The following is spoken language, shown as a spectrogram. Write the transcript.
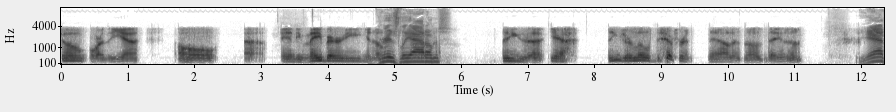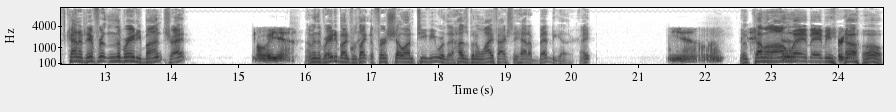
show or the uh, oh uh, Andy Mayberry. You know, Grizzly Adams. things. Uh, yeah, things are a little different now than those days, huh? Yeah, it's kind of different than the Brady Bunch, right? Oh yeah, I mean, the Brady Bunch was like the first show on TV where the husband and wife actually had a bed together, right? yeah. Well, We've come a long Uh, way, baby. pretty- Oh,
